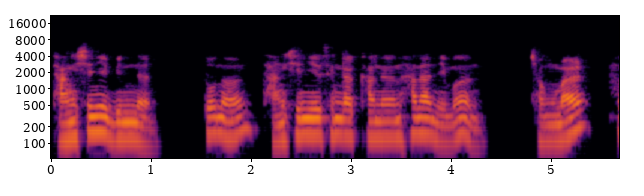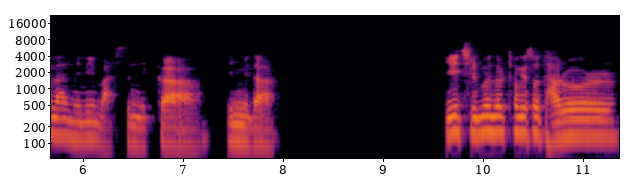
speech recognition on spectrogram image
당신이 믿는 또는 당신이 생각하는 하나님은 정말 하나님이 맞습니까? 입니다. 이 질문을 통해서 다룰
